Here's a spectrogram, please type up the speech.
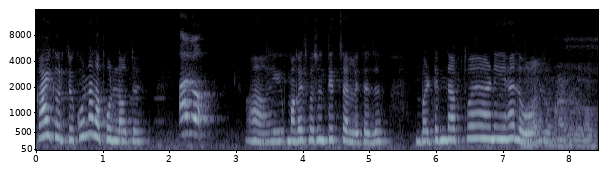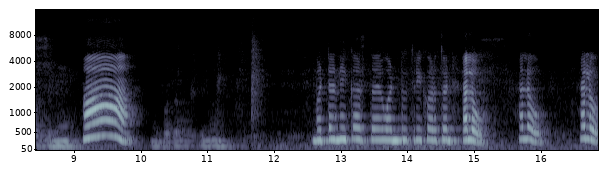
काय करतोय? कोणाला फोन लावतोय? हां मगाचपासून तेच चाललंय त्याचं. बटन दाबतोय आणि हॅलो. हां. बटन हे करतोय वन टू थ्री करतोय. हॅलो. हॅलो. हॅलो.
